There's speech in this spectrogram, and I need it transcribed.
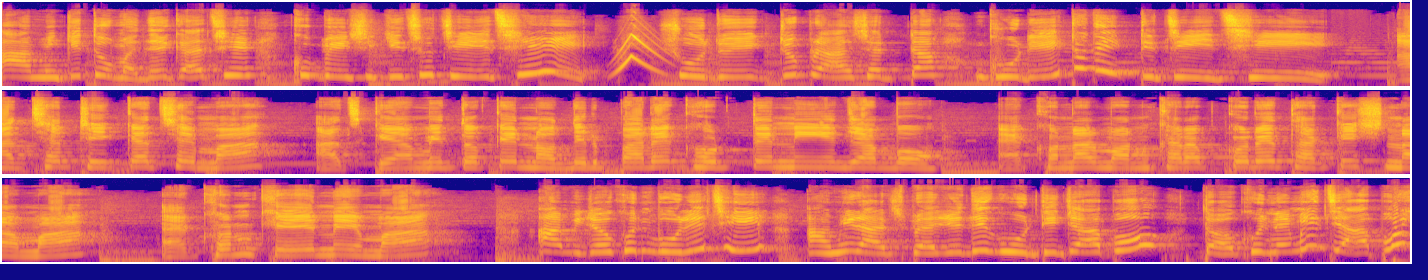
আমি কি তোমাদের কাছে খুব বেশি কিছু চেয়েছি? শুধু একটু প্রাসাদটা ঘুরেই তো দেখতে চেয়েছি। আচ্ছা ঠিক আছে মা। আজকে আমি তোকে নদীর পাড়ে ঘুরতে নিয়ে যাব। এখন আর মন খারাপ করে থাকিস না, মা। এখন খেয়ে নে, মা। আমি যখন বলেছি আমি রাজপ্রাসাদে ঘুরতে যাব, তখন আমি যাবই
